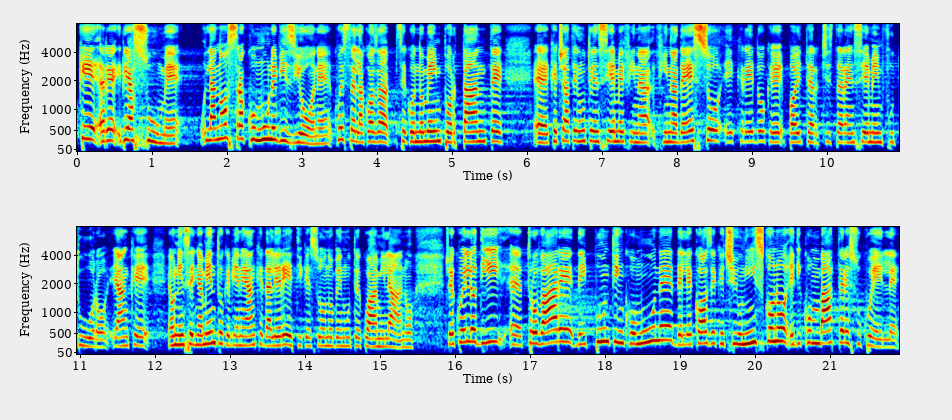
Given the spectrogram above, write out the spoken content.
che riassume la nostra comune visione, questa è la cosa secondo me importante eh, che ci ha tenuto insieme fino, a, fino, adesso e credo che poi ter, ci starà insieme in futuro. E anche, è un insegnamento che viene anche dalle reti che sono venute qua a Milano, cioè quello di eh, trovare dei punti in comune, delle cose che ci uniscono e di combattere su quelle.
